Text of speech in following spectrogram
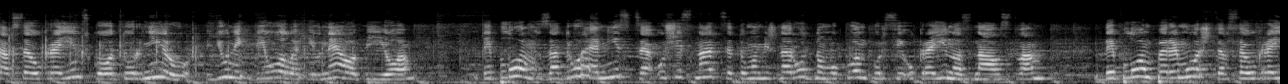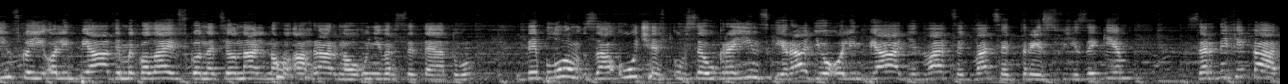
переможця всеукраїнського турніру юних біологів Необіо, диплом за друге місце у 16-му міжнародному конкурсі українознавства, диплом переможця Всеукраїнської олімпіади Миколаївського національного аграрного університету, диплом за участь у Всеукраїнській радіоолімпіаді 2023 з фізики, сертифікат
